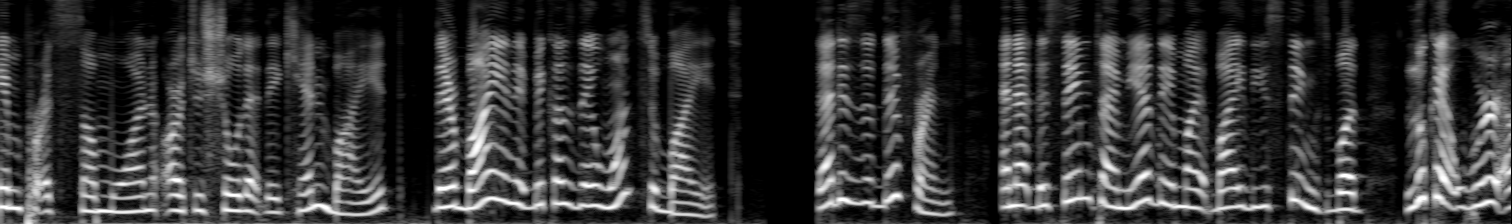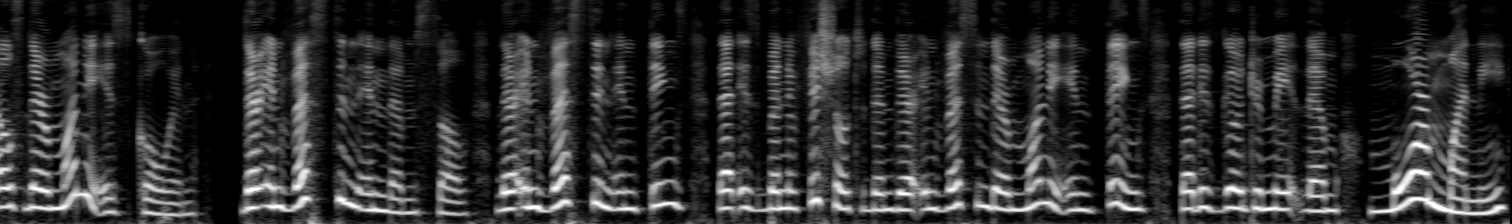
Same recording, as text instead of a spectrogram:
impress someone or to show that they can buy it. They're buying it because they want to buy it. That is the difference. And at the same time, yeah, they might buy these things, but look at where else their money is going. They're investing in themselves. They're investing in things that is beneficial to them. They're investing their money in things that is going to make them more money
